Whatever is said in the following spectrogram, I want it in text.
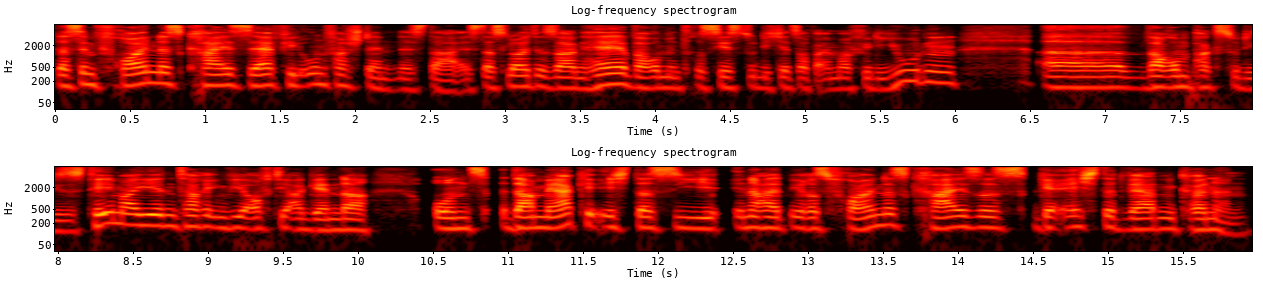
dass im Freundeskreis sehr viel Unverständnis da ist. Dass Leute sagen, hä, warum interessierst du dich jetzt auf einmal für die Juden? Äh, warum packst du dieses Thema jeden Tag irgendwie auf die Agenda? Und da merke ich, dass sie innerhalb ihres Freundeskreises geächtet werden können.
